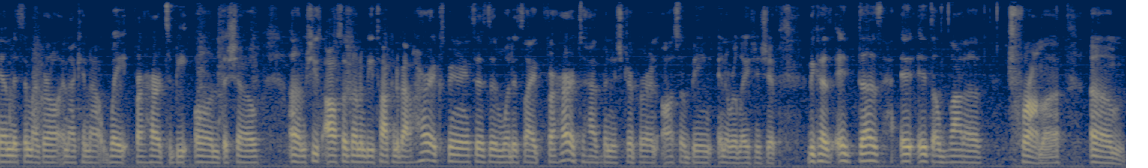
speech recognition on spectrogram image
am missing my girl, and I cannot wait for her to be on the show. Um, she's also going to be talking about her experiences and what it's like for her to have been a stripper and also being in a relationship because it does it, it's a lot of trauma. Um,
